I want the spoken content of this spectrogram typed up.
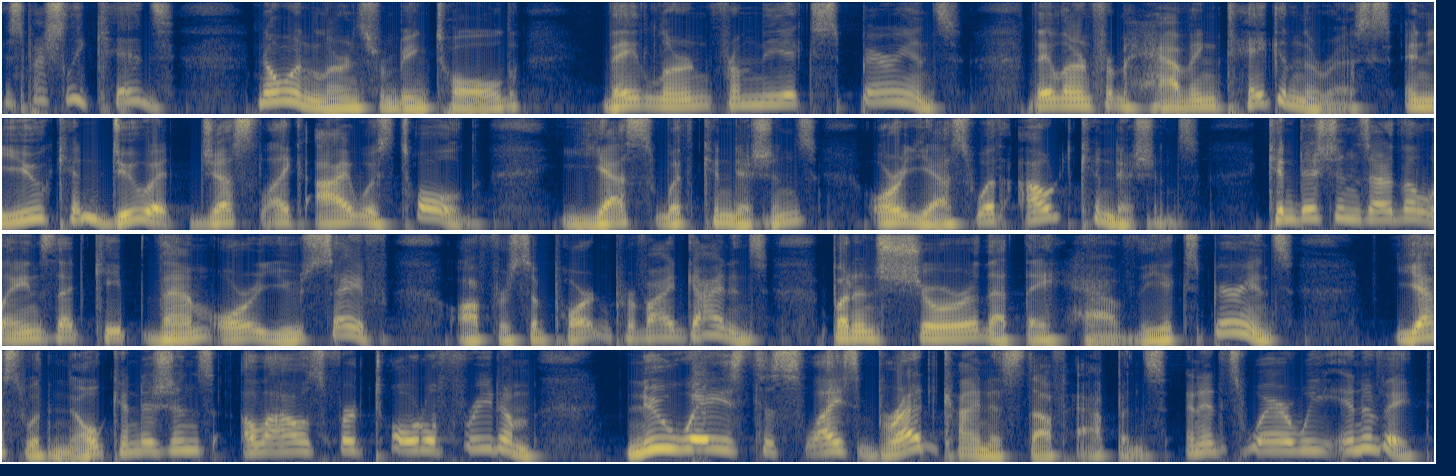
especially kids. No one learns from being told. They learn from the experience. They learn from having taken the risks, and you can do it just like I was told. Yes, with conditions, or yes, without conditions. Conditions are the lanes that keep them or you safe, offer support, and provide guidance, but ensure that they have the experience. Yes, with no conditions allows for total freedom. New ways to slice bread kind of stuff happens, and it's where we innovate.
